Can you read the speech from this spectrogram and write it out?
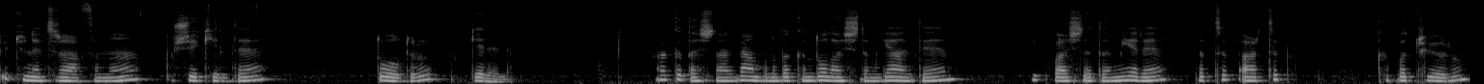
Bütün etrafını bu şekilde doldurup gelelim. Arkadaşlar ben bunu bakın dolaştım geldim. İlk başladığım yere batıp artık kapatıyorum.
